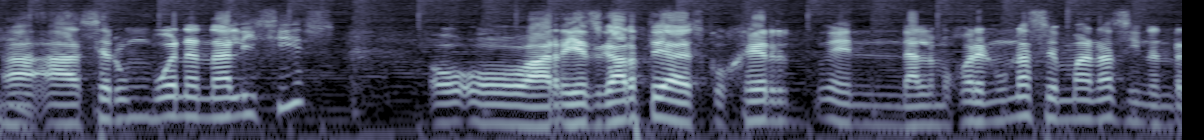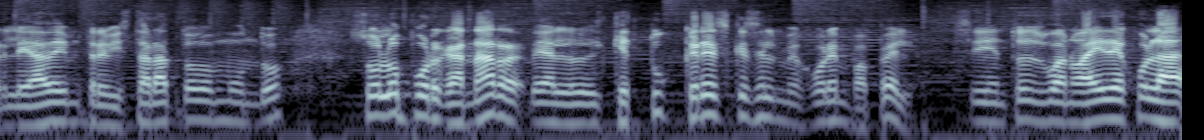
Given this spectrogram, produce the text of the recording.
a, hacer un buen análisis? O, arriesgarte a escoger en a lo mejor en una semana sin en realidad entrevistar a todo mundo solo por ganar el que tú crees que es el mejor en papel. Sí, entonces bueno, ahí dejo la,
